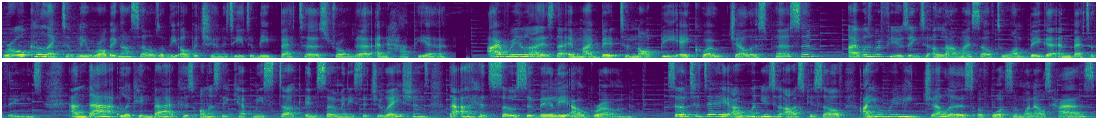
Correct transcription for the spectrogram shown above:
we're all collectively robbing ourselves of the opportunity to be better, stronger, and happier. I realized that in my bid to not be a quote jealous person, I was refusing to allow myself to want bigger and better things. And that, looking back, has honestly kept me stuck in so many situations that I had so severely outgrown. So today, I want you to ask yourself are you really jealous of what someone else has?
